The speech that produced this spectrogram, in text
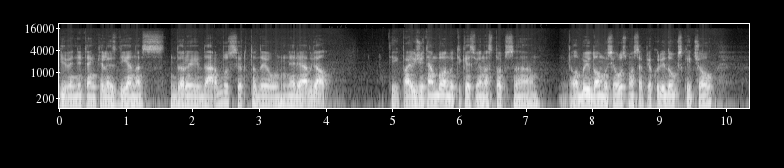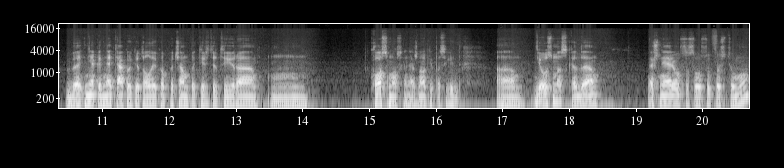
gyveni ten kelias dienas, darai darbus ir tada jau neri atgal. Tai pavyzdžiui, ten buvo nutikęs vienas toks labai įdomus jausmas, apie kurį daug skaičiau bet niekada neteko iki to laiko pačiam patirti, tai yra mm, kosmoso, nežinau kaip pasakyti, jausmas, kada aš neriau su sausu kostiumu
